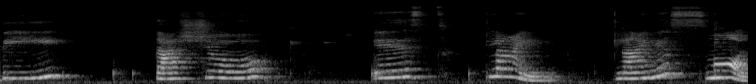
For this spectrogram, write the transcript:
दी Tasche ist क्लाइन। Klein is small.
